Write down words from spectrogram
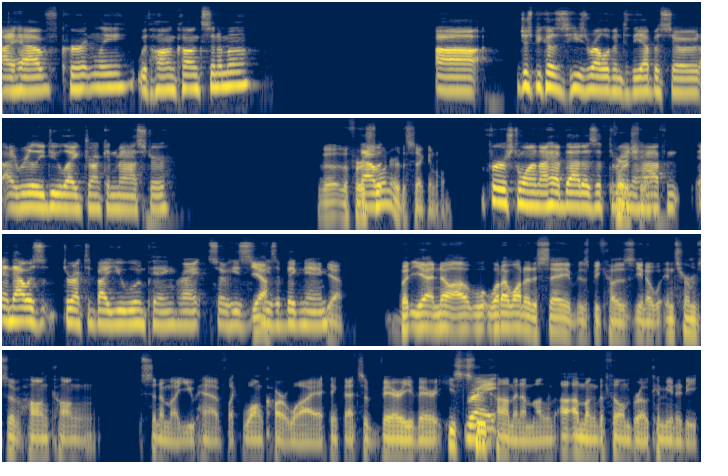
I have currently with Hong Kong cinema. Uh, just because he's relevant to the episode, I really do like Drunken Master. The the first That one or the second one? First one, I have that as a three and a half, and, and that was directed by Yuen Woo-ping, right? So he's Yeah. he's a big name. Yeah. But yeah, no. I, what I wanted to say is because you know, in terms of Hong Kong cinema, you have like Wong Kar Wai. I think that's a very, very he's too Right. common among uh, among the film bro community.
